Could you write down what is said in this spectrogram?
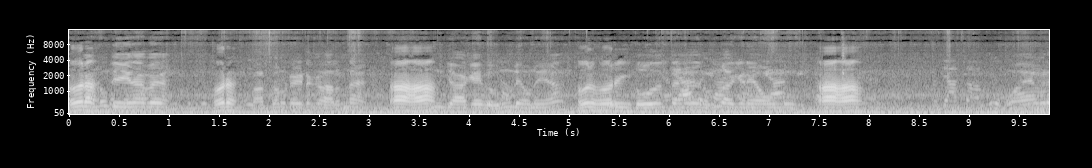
ਹੋਰ ਨੂੰ ਦੇਖਦਾ ਫਿਰ ਹੋਰ ਪਰਸੋਂ ਨੂੰ ਟਿਕਟ ਕਰਾ ਲੈਣਾ ਆਹਾ ਉਹਨੂੰ ਜਾ ਕੇ ਫਿਰ ਉਹਨੂੰ ਲਿਆਉਨੇ ਆ ਹੋਰ ਹੋਰ ਹੀ ਦੋ ਦਿਨ ਤਿੰਨ ਦਿਨ ਉਹਨੂੰ ਲੱਗ ਜਾਣੇ ਆਉਣ ਨੂੰ ਆਹਾ ਉਹ ਆਇਆ ਫਿਰ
